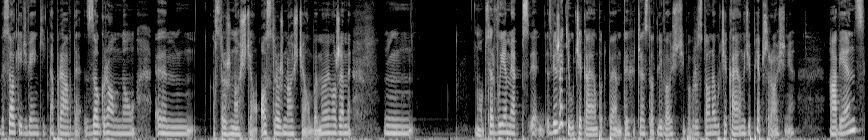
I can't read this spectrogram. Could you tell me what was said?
wysokie dźwięki naprawdę z ogromną ostrożnością, ostrożnością, bo my możemy No, obserwujemy, jak ps- zwierzaki uciekają pod wpływem tych częstotliwości. Po prostu one uciekają, gdzie pieprz rośnie. A więc,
